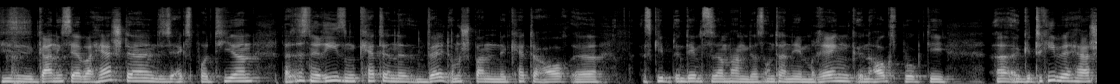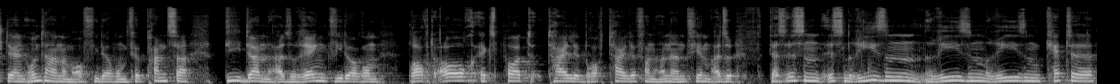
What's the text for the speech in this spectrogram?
die sie gar nicht selber herstellen, die sie exportieren. Das ist eine Riesenkette, eine weltumspannende Kette auch. Äh, es gibt in dem Zusammenhang das Unternehmen Renk in Augsburg, die äh, Getriebe herstellen, unter anderem auch wiederum für Panzer, die dann, also Renk wiederum, braucht auch Exportteile, braucht Teile von anderen Firmen. Also das ist ein, ist ein riesen, riesen, riesen Kette,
